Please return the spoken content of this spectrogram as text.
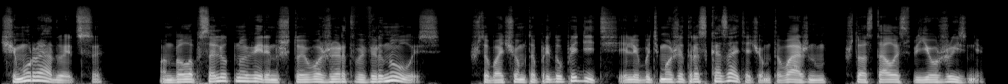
«Чему радуется?» Он был абсолютно уверен, что его жертва вернулась, чтобы о чем-то предупредить или, быть может, рассказать о чем-то важном, что осталось в ее жизни.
